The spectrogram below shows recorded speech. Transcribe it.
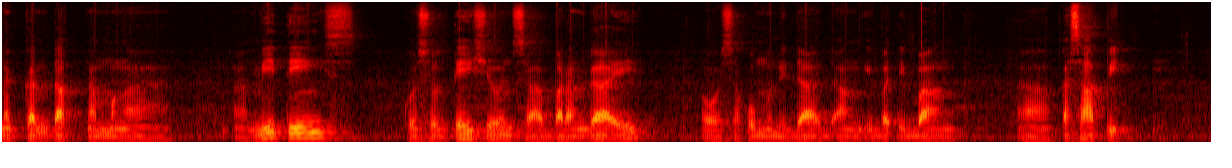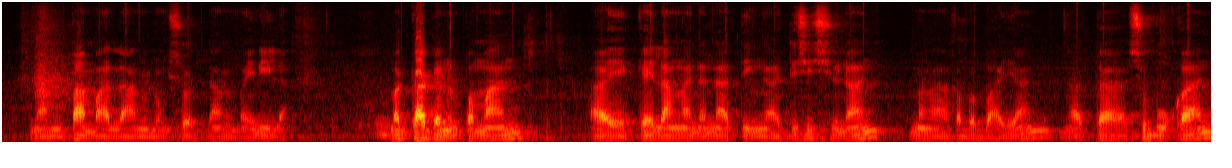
nagkandak ng mga ah, meetings, consultation sa barangay o sa komunidad ang iba't ibang ah, kasapi ng pamahalang lungsod ng Maynila. Magkaganon pa man, ay kailangan na nating ah, desisyonan, mga kababayan, at ah, subukan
